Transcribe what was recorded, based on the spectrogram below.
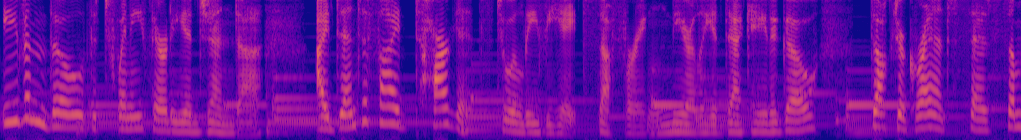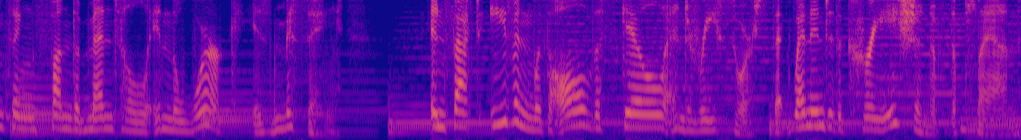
Even though the 2030 Agenda identified targets to alleviate suffering nearly a decade ago, Dr. Grant says something fundamental in the work is missing. In fact, even with all the skill and resource that went into the creation of the plan,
